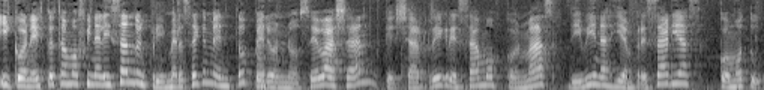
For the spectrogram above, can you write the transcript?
Y con esto estamos finalizando el primer segmento, pero no se vayan, que ya regresamos con más divinas y empresarias como tú.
